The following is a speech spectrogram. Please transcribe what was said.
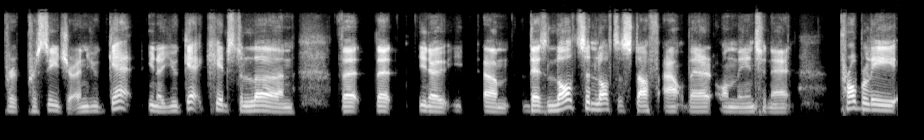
pr- procedure, and you get, you know, you get kids to learn that that you know, um, there's lots and lots of stuff out there on the internet. Probably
